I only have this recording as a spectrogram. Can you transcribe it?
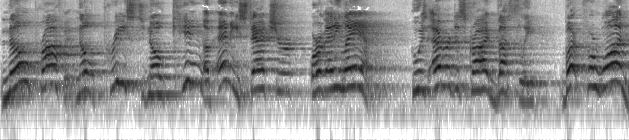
no prophet, no priest, no king of any stature or of any land who is ever described thusly, but for one.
